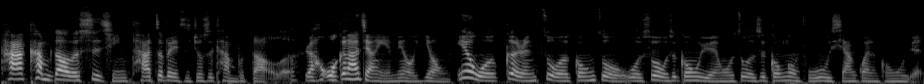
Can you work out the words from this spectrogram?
他看不到的事情，他这辈子就是看不到了。然后我跟他讲也没有用，因为我个人做的工作，我说我是公务员，我做的是公共服务相关的公务员。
